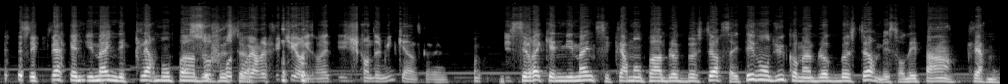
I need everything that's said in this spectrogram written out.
C'est clair qu'Enemy Mine n'est clairement pas un Sauf blockbuster. Vers le futur, ils ont été jusqu'en 2015 quand même. C'est vrai qu'Enemy Mine, c'est clairement pas un blockbuster. Ça a été vendu comme un blockbuster, mais c'en est pas un, clairement.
